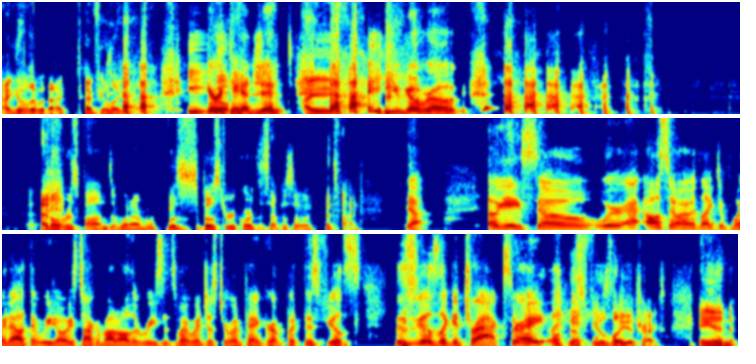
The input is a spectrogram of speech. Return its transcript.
I can live with that. I feel like you're well, a tangent. I, you go rogue. I don't respond to when I was supposed to record this episode. It's fine. Yeah. Okay, so we're at, also. I would like to point out that we always talk about all the reasons why Winchester went bankrupt, but this feels this feels like it tracks, right? Like, this feels like it tracks. And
